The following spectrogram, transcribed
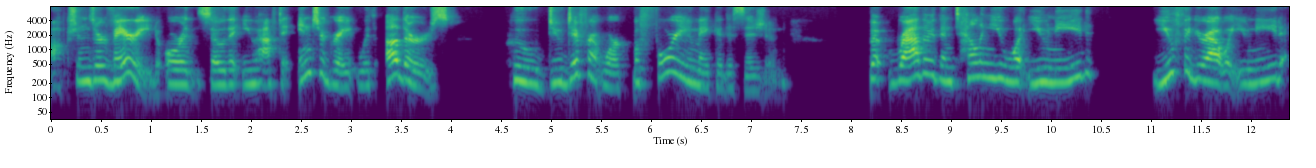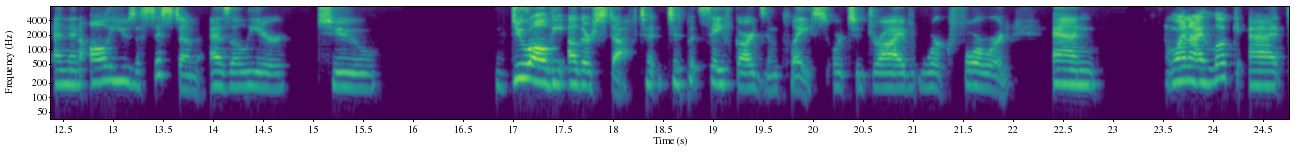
options are varied or so that you have to integrate with others who do different work before you make a decision. But rather than telling you what you need, you figure out what you need, and then I'll use a system as a leader to do all the other stuff, to, to put safeguards in place or to drive work forward. And when I look at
